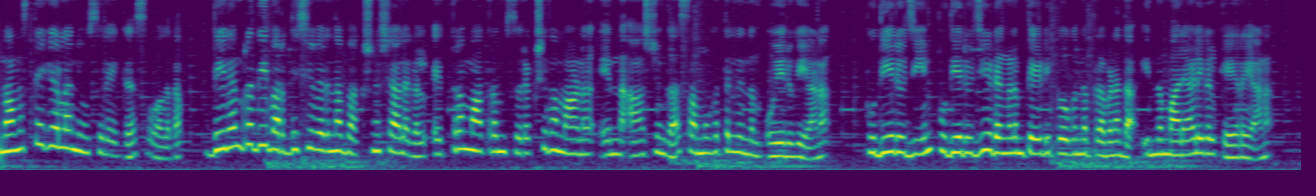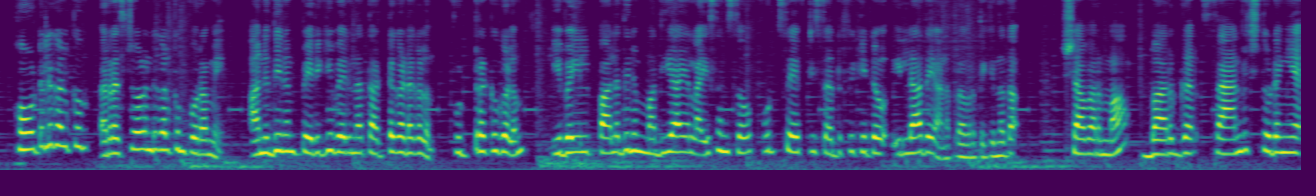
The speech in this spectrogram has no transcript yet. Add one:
നമസ്തേ കേരള ന്യൂസിലേക്ക് സ്വാഗതം. ദിനംപ്രതി വർദ്ധിച്ചു വരുന്ന ഭക്ഷണശാലകൾ എത്രമാത്രം സുരക്ഷിതമാണ് എന്ന ആശങ്ക സമൂഹത്തിൽ നിന്നും ഉയരുകയാണ്. പുതിയ രുചിയും പുതിയ രുചിയിടങ്ങളും തേടിപ്പോകുന്ന പ്രവണത ഇന്ന് മലയാളികൾക്കേറെയാണ്. ഹോട്ടലുകൾക്കും റെസ്റ്റോറന്റുകൾക്കും പുറമെ അനുദിനം പെരുകി വരുന്ന തട്ടുകടകളും ഫുഡ് ട്രക്കുകളും ഇവയിൽ പലതിനും മതിയായ ലൈസൻസോ ഫുഡ് സേഫ്റ്റി സർട്ടിഫിക്കറ്റോ ഇല്ലാതെയാണ് പ്രവർത്തിക്കുന്നത്. ഷവർമ ബർഗർ സാൻഡ്വിച്ച് തുടങ്ങിയ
